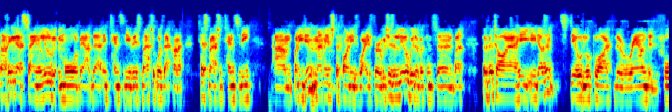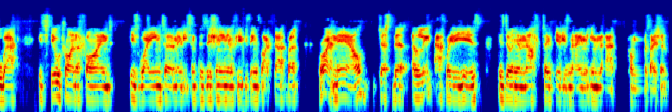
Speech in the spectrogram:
and I think that's saying a little bit more about that intensity of this match. It was that kind of test match intensity. Um, but he didn't manage to find his way through, which is a little bit of a concern. But for Petaia, he, he doesn't still look like the rounded fullback. He's still trying to find his way into maybe some positioning and a few things like that. But right now, just the elite athlete he is, is doing enough to get his name in that conversation.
